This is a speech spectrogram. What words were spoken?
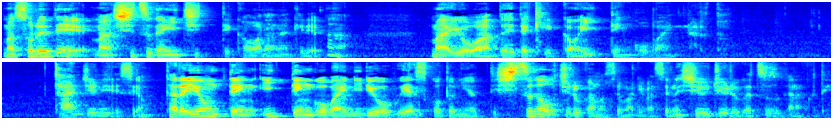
まあそれで、まあ、質が1って変わらなければ、まあ要は大体結果は1.5倍になると。単純にですよ。ただ4.1.5倍に量を増やすことによって質が落ちる可能性もありますよね。集中力が続かなくて。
